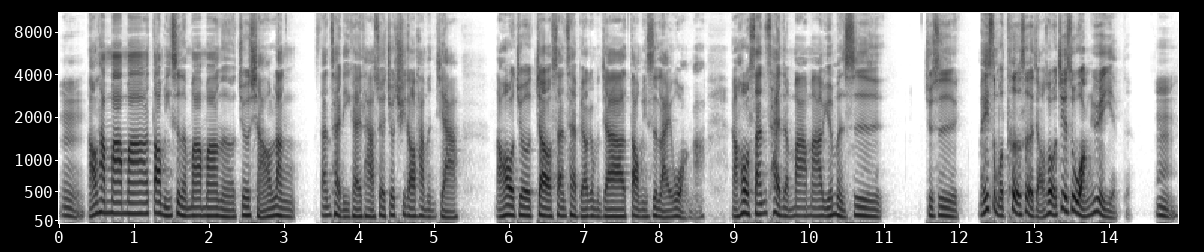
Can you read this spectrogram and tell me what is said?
嗯然后他妈妈道明寺的妈妈呢，就想要让杉菜离开他，所以就去到他们家，然后就叫杉菜不要跟我们家道明寺来往啊。然后杉菜的妈妈原本是就是没什么特色的角色，我记得是王月演的。嗯，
